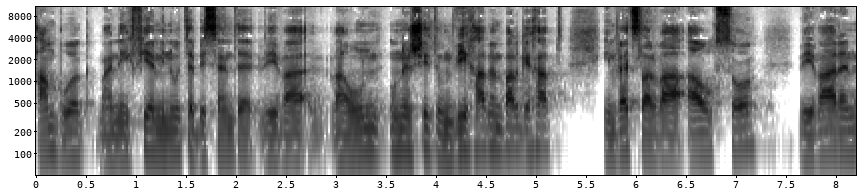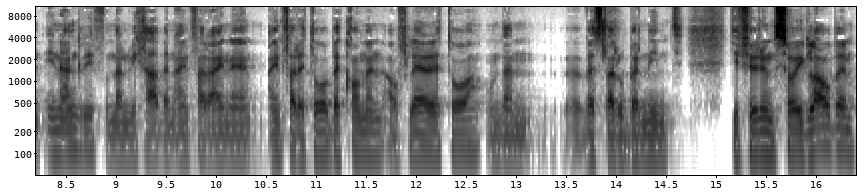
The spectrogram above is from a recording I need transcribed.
Hamburg, meine ich, vier Minuten bis Ende, wir war, war un, unentschieden und wir haben Ball gehabt. In Wetzlar war auch so. Wir waren in Angriff und dann wir haben einfach eine einfache Tor bekommen auf leere Tor und dann äh, Wetzlar übernimmt die Führung. So, ich glaube,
